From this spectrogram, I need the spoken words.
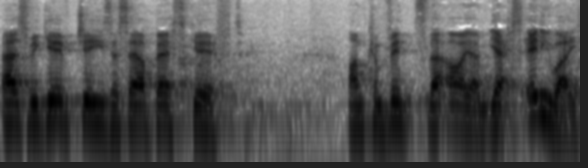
as we give Jesus our best gift, I'm convinced that I am. Yes, anyway.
